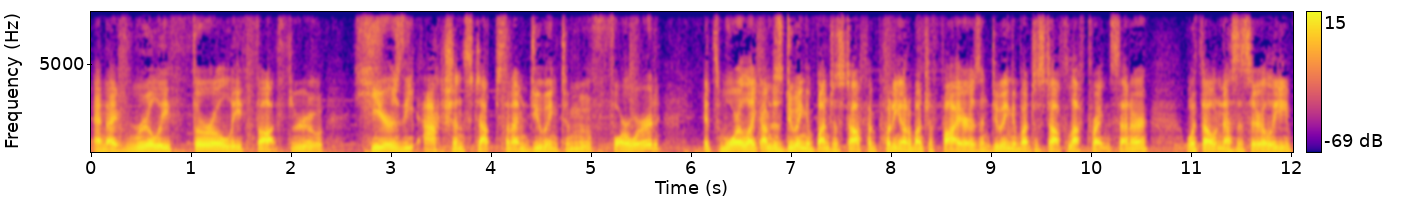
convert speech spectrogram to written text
and I've really thoroughly thought through here's the action steps that I'm doing to move forward. It's more like I'm just doing a bunch of stuff and putting out a bunch of fires and doing a bunch of stuff left, right, and center without necessarily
